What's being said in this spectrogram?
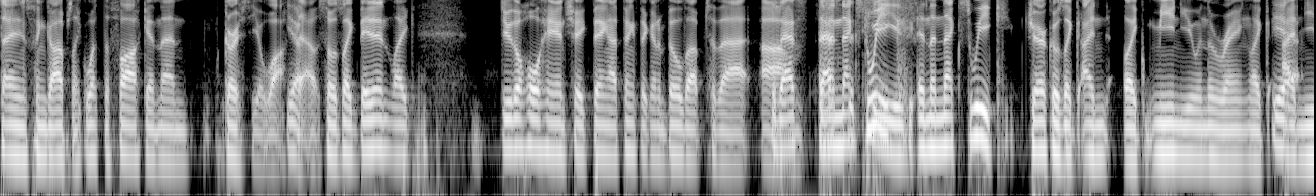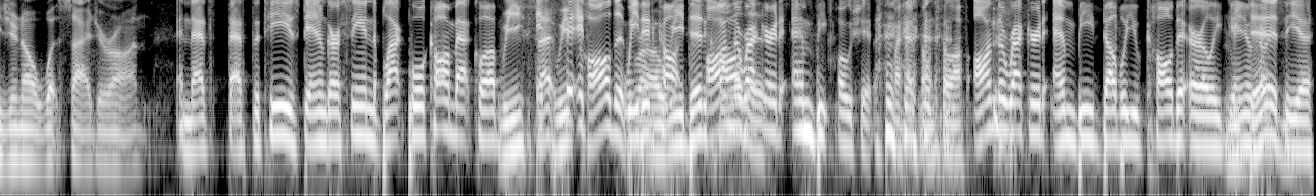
Danielson got up like, what the fuck? And then Garcia walked Yeah. out. So it's like they didn't like do the whole handshake thing. I think they're gonna build up to that. So um, that's- the next week. tease. And then next week, Jericho's like, I like me and you in the ring. Like Yeah. I need you to know what side you're on. And that's that's the tease. Daniel Garcia and the Blackpool Combat Club. We said- we called it, We did call We did on the record. this. MB. Oh shit, my headphones fell off. On the record, MBW called it early. Daniel. Garcia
